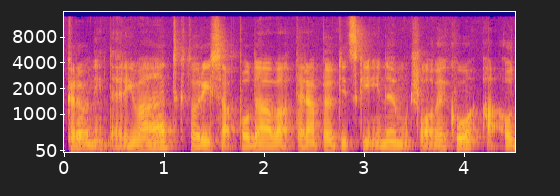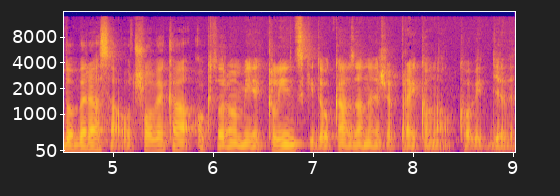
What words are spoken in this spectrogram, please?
krvný derivát, ktorý sa podáva terapeuticky inému človeku a odoberá sa od človeka, o ktorom je klinicky dokázané, že prekonal COVID-19.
